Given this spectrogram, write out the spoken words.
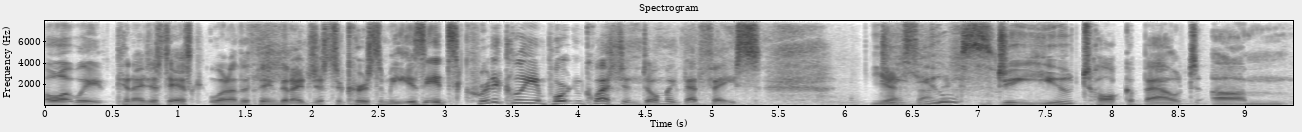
oh, wait. Can I just ask one other thing that I just occurs to me? Is it's critically important question. Don't make that face. yes, do you, Alex. Do you talk about um,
